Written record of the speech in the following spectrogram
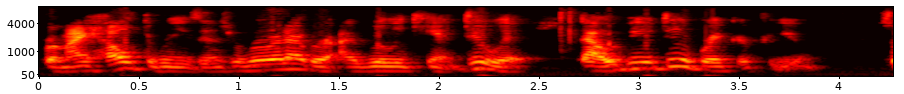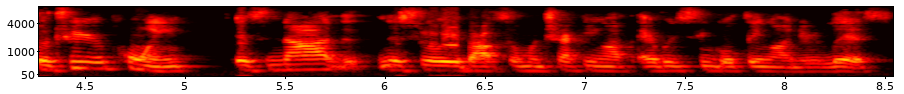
for my health reasons or whatever, I really can't do it. That would be a deal breaker for you. So to your point, it's not necessarily about someone checking off every single thing on your list,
